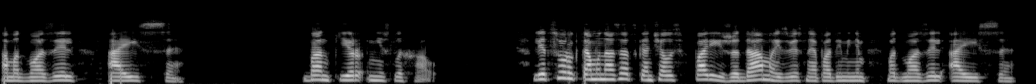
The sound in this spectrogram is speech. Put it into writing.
о мадемуазель Аиссе? Банкир не слыхал. Лет сорок тому назад скончалась в Париже дама, известная под именем мадемуазель Аиссе.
